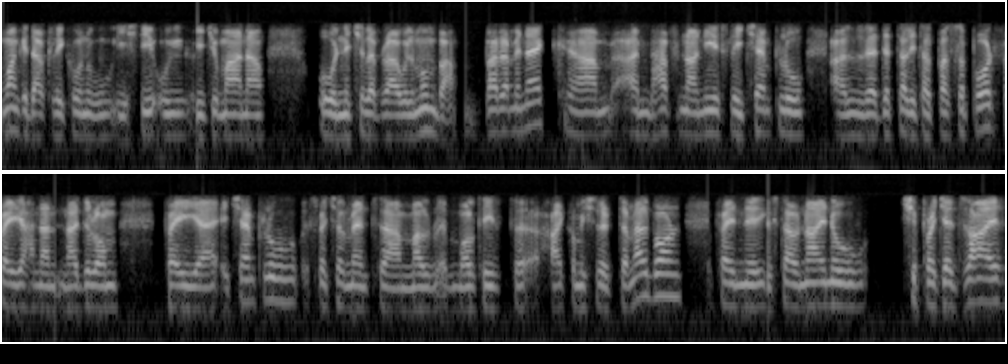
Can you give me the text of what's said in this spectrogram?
u anke dawk li jkunu jixtiequ jiġu magħna u niċċelebraw il-Mumba. Barra minn hekk, hemm ħafna nies li jċemplu għal dettalji tal-passaport fejn aħna ngħidilhom fej eh, iċemplu, specialment eh, mal-Maltese eh, High Commissioner ta' Melbourne, fejn jistaw najnu xi proġett zaħir,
